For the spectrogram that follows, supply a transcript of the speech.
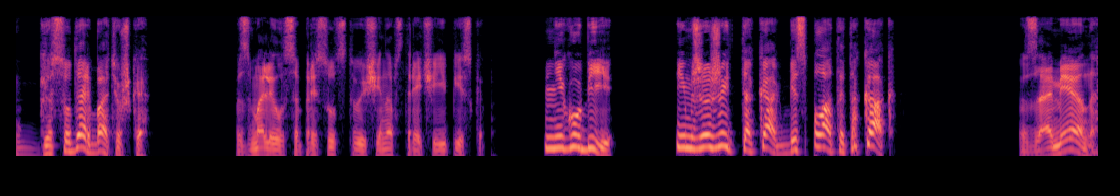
«Государь-батюшка!» — взмолился присутствующий на встрече епископ. «Не губи! Им же жить-то как, без платы-то как?» «Взамен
